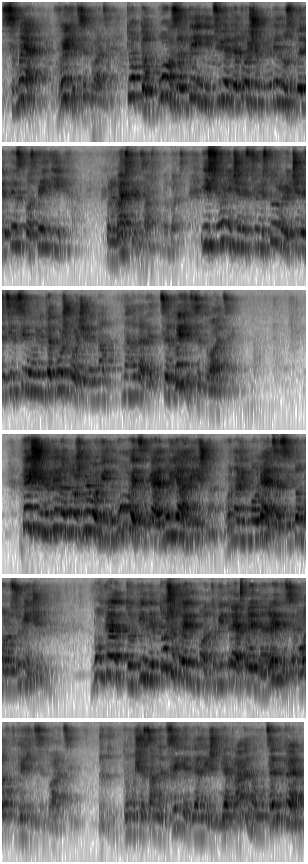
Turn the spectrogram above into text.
Смерть, вихід з ситуації. Тобто Бог завжди ініціює для того, щоб людину зберегти, спасти і привести в Царство Небесне. І сьогодні через цю історію, через ці символи він також хоче нам нагадати, це вихід ситуації. Те, що людина, можливо, відмовиться, каже, ну я грішна, вона відмовляється свідомо розуміючи. Бог каже, тобі не то, що треба відмовити, тобі треба примиритися, от вихід ситуації. Тому що саме це є для грішних. Для правильного це не треба.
